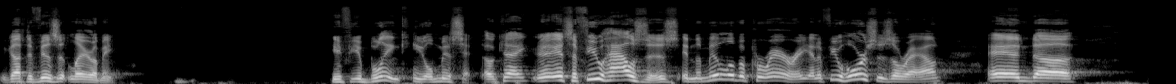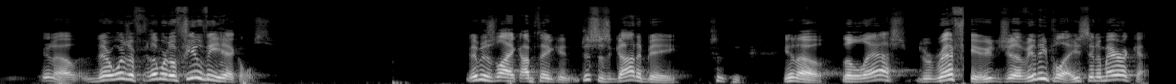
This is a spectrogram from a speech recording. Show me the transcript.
we got to visit Laramie. If you blink, you'll miss it, okay? It's a few houses in the middle of a prairie and a few horses around, and, uh, you know, there was a, there were a few vehicles. It was like, I'm thinking, this has got to be, you know, the last refuge of any place in America.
